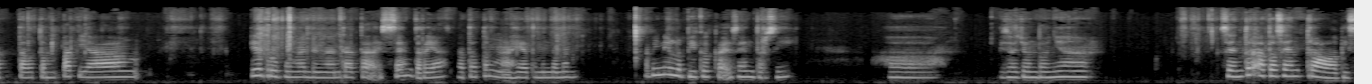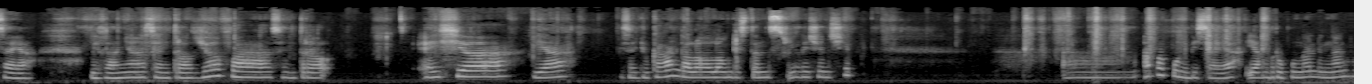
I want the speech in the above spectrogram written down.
atau tempat yang dia berhubungan dengan kata center ya atau tengah ya teman-teman. Tapi ini lebih ke kayak center sih. Uh, bisa contohnya center atau sentral bisa ya. Misalnya Central Java Central Asia ya. Bisa juga kan kalau long distance relationship. Uh, apa pun bisa ya yang berhubungan dengan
